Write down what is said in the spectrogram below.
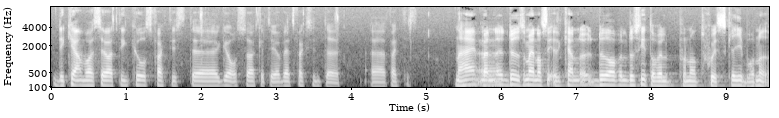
Det kan vara så att din kurs faktiskt uh, går att söka till. Jag vet faktiskt inte. eh, faktiskt. Nej, men Eh. du som ändå si- kan, du, har väl, du sitter väl på något schysst skrivbord nu?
